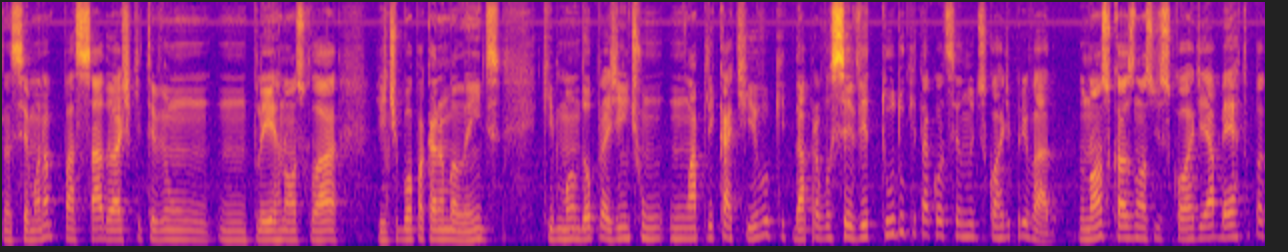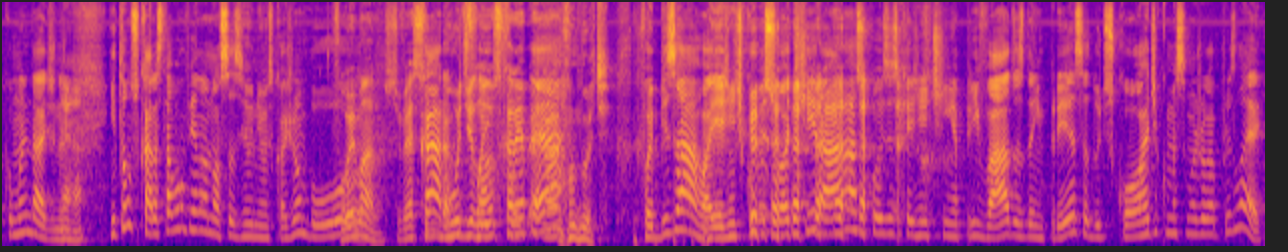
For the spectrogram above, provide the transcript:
Na semana passada, eu acho que teve um, um player nosso lá, gente boa pra caramba, Lendes, que mandou pra gente um, um aplicativo que dá pra você ver tudo o que tá acontecendo no Discord privado. No nosso caso, o nosso Discord é aberto pra comunidade, né? Aham. Então os caras estavam vendo as nossas reuniões com a Jambô. Foi, mano. Se tivesse Cara, um nude lá, foi- os caras iam foi- é. pegar. Boa noite. Foi bizarro. Aí a gente começou a tirar as coisas que a gente tinha privadas da empresa, do Discord, e começamos a jogar pro Slack.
